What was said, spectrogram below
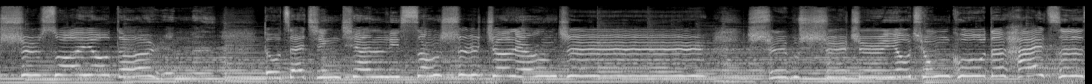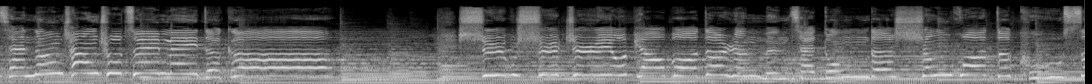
不是所有的人们都在金钱里丧失着良知？是不是只有穷苦的孩子才能唱出最美的歌？是不是只有漂泊的人们才懂得生活的苦涩？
